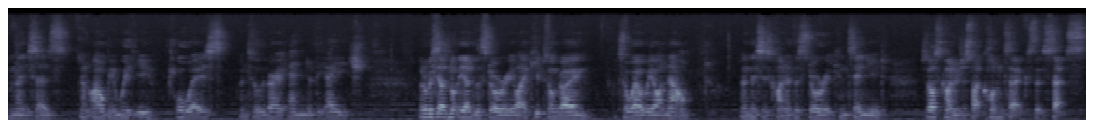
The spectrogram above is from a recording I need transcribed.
And then he says, And I will be with you always until the very end of the age. And obviously, that's not the end of the story. Like, it keeps on going to where we are now, and this is kind of the story continued. So that's kind of just that context that sets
